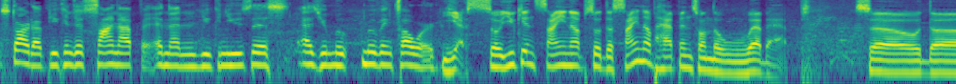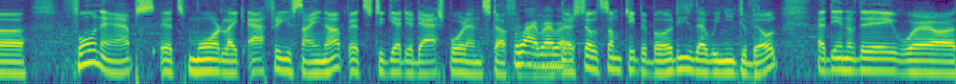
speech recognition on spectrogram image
startup, you can just sign up, and then you can use this as you move moving forward. Yes, so you can sign up. So the sign up happens on the web app. So the phone apps, it's more like after you sign up, it's to get your dashboard and stuff. Right, right, right. There's still some capabilities that we need to build. At the end of the day, we're a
